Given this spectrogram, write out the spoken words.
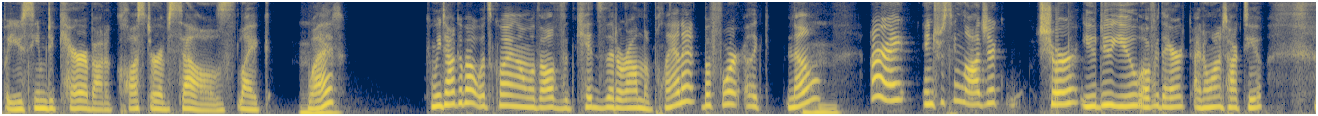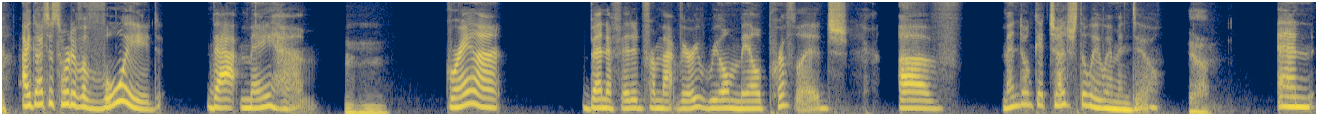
but you seem to care about a cluster of cells. Like, mm-hmm. what? Can we talk about what's going on with all the kids that are on the planet before? Like, no? Mm-hmm. All right, interesting logic. Sure, you do you over there. I don't want to talk to you. I got to sort of avoid that mayhem. Mm-hmm. Grant benefited from that very real male privilege of men don't get judged the way women do. Yeah. And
